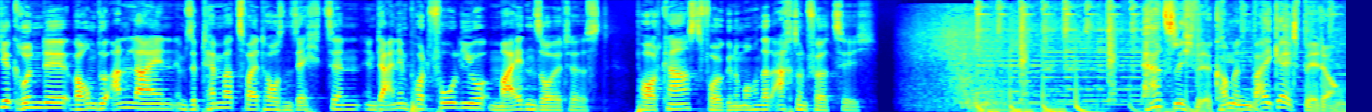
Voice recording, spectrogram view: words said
Vier Gründe, warum du Anleihen im September 2016 in deinem Portfolio meiden solltest. Podcast Folge Nummer 148. Herzlich willkommen bei Geldbildung,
